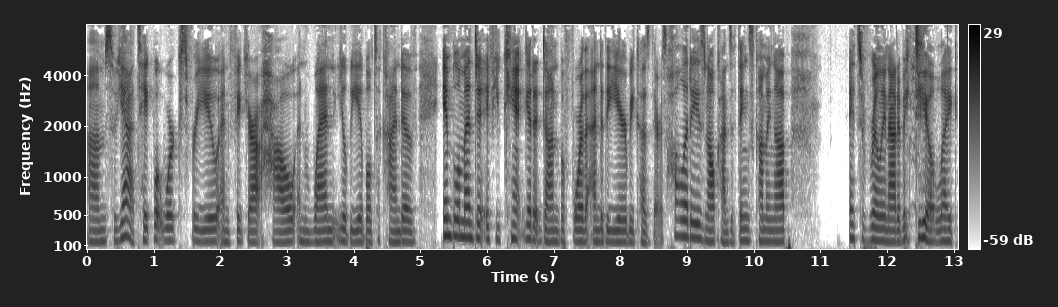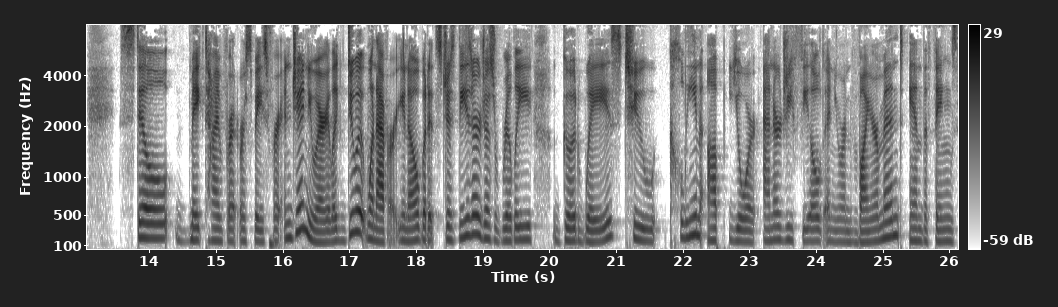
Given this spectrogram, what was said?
Um, so, yeah, take what works for you and figure out how and when you'll be able to kind of implement it. If you can't get it done before the end of the year because there's holidays and all kinds of things coming up, it's really not a big deal. Like, still make time for it or space for it in January. Like do it whenever, you know, but it's just these are just really good ways to clean up your energy field and your environment and the things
